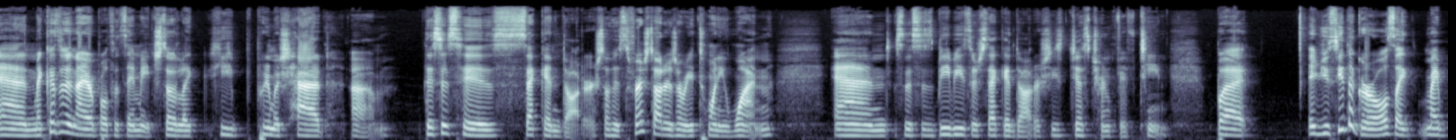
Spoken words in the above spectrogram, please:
and my cousin and I are both the same age. So like he pretty much had um, this is his second daughter. So his first daughter is already twenty one, and so this is BB's their second daughter. She's just turned fifteen, but if you see the girls, like my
